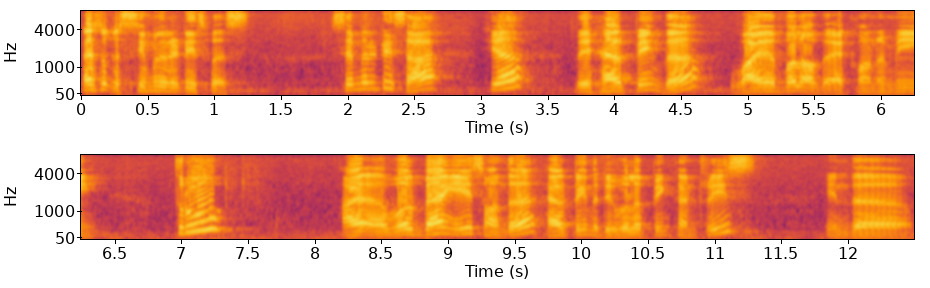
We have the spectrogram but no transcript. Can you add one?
Let's look at similarities first. Similarities are here they helping the viable of the economy through uh, World Bank is on the helping the developing countries in the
